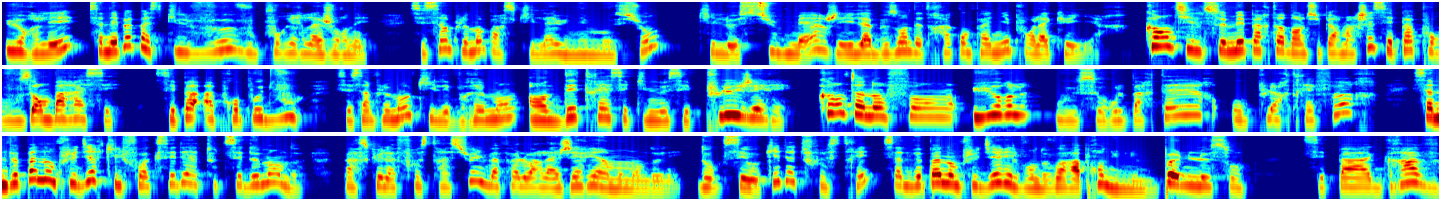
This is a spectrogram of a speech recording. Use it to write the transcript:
hurler, ça n'est pas parce qu'il veut vous pourrir la journée. C'est simplement parce qu'il a une émotion qui le submerge et il a besoin d'être accompagné pour l'accueillir. Quand il se met par terre dans le supermarché, c'est pas pour vous embarrasser. C'est pas à propos de vous, c'est simplement qu'il est vraiment en détresse et qu'il ne sait plus gérer. Quand un enfant hurle ou se roule par terre ou pleure très fort, ça ne veut pas non plus dire qu'il faut accéder à toutes ces demandes, parce que la frustration, il va falloir la gérer à un moment donné. Donc c'est ok d'être frustré, ça ne veut pas non plus dire qu'ils vont devoir apprendre une bonne leçon. C'est pas grave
